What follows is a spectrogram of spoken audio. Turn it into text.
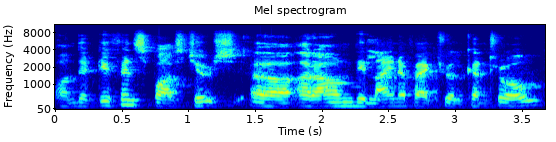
on the defense postures uh, around the line of actual control,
